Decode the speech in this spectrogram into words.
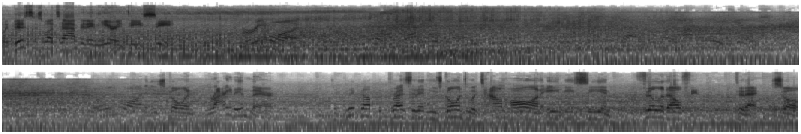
But this is what's happening here in D.C. Marine One. Marine One is going right in there to pick up the president who's going to a town hall on ABC in Philadelphia today. So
